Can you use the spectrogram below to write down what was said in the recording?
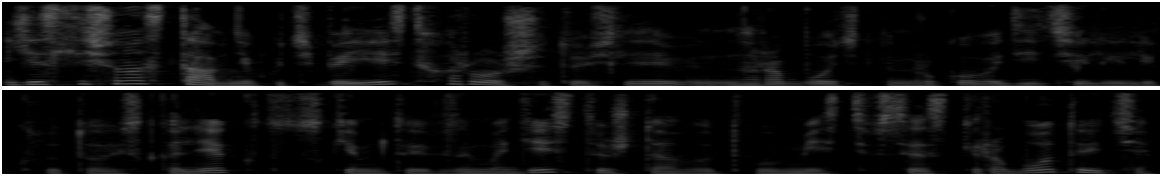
Если еще наставник у тебя есть хороший, то есть если на работе там руководитель или кто-то из коллег, с кем ты взаимодействуешь, да, вот вы вместе в СЭСКе работаете,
